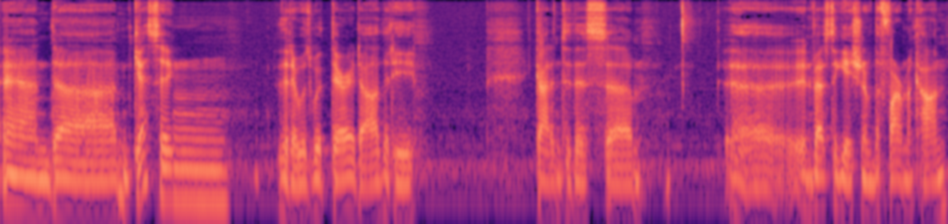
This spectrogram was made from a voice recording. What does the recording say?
And uh, I'm guessing that it was with Derrida that he got into this um, uh, investigation of the pharmacon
